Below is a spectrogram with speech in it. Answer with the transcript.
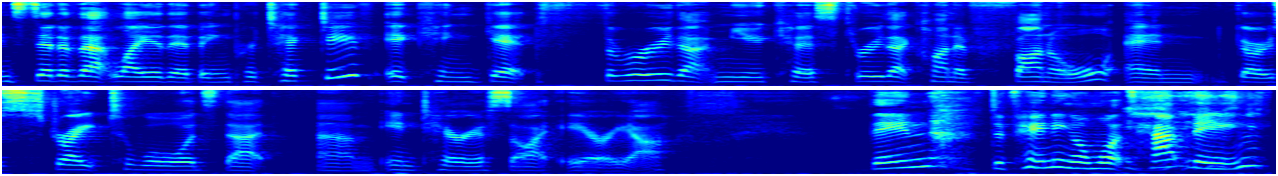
instead of that layer there being protective, it can get through that mucus, through that kind of funnel, and go straight towards that um, enterocyte area. Then, depending on what's happening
